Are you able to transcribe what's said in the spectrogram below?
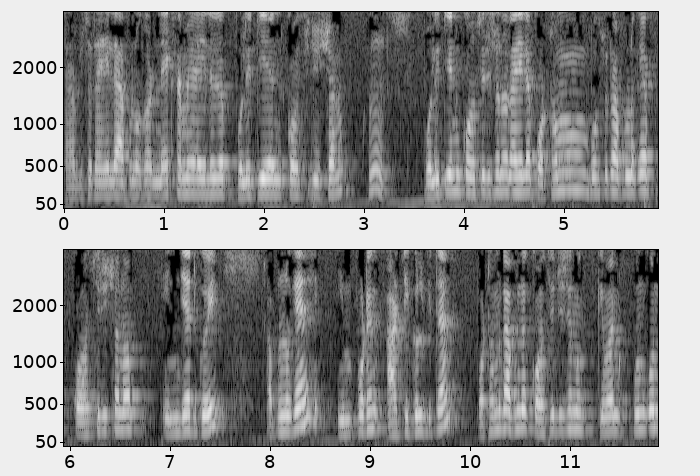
তাৰপিছত আহিলে আপোনালোকৰ নেক্সট আমি আহিলে polity and constitution polity and কনষ্টিটিউশ্যনত আহিলে প্ৰথম বস্তুটো আপোনালোকে কনষ্টিটিউশ্যন অফ ইণ্ডিয়াত গৈ আপোনালোকে ইম্পৰ্টেণ্ট আৰ্টিকলকেইটা প্ৰথমতে আপোনালোকে কনষ্টিটিউশ্যন কিমান কোন কোন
